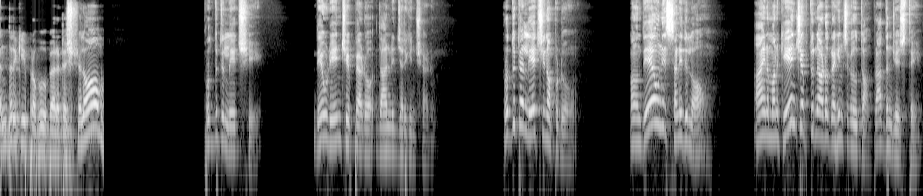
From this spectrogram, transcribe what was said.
అందరికీ ప్రభు పేరట శలోం ప్రొద్దుట లేచి దేవుడు ఏం చెప్పాడో దాన్ని జరిగించాడు. ప్రొద్దుట లేచినప్పుడు మనం దేవుని సన్నిధిలో ఆయన మనకేం ఏం చెప్తున్నాడో గ్రహించగలుగుతాం ప్రార్థన చేస్తే.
